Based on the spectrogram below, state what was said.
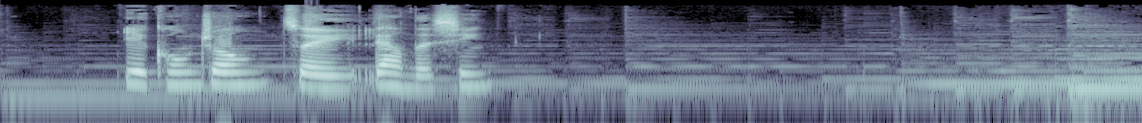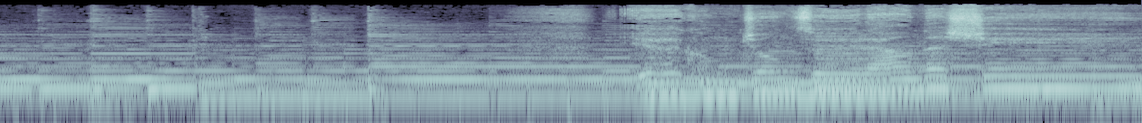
《夜空中最亮的星》。夜空中最亮的星，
